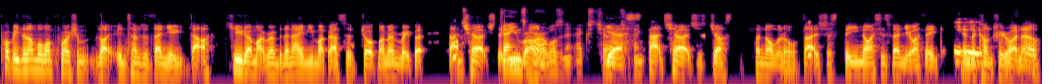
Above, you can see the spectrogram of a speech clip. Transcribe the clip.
probably the number one promotion like in terms of venue that I, Hugo might remember the name. You might be able to jog my memory, but that church that you Gainsborough, run, wasn't it? Ex church. yes, I think. that church is just phenomenal. That is just the nicest venue I think It in the country right now.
